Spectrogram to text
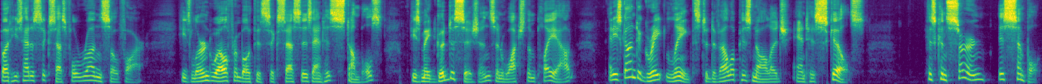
but he's had a successful run so far. He's learned well from both his successes and his stumbles. He's made good decisions and watched them play out, and he's gone to great lengths to develop his knowledge and his skills. His concern is simple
